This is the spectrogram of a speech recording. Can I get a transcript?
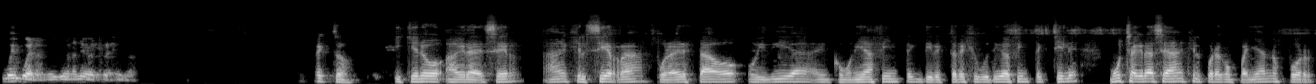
muy buena, muy buena a nivel regional. Perfecto. Y quiero agradecer a Ángel Sierra por haber estado hoy día en Comunidad FinTech, director ejecutivo de FinTech Chile. Muchas gracias Ángel por acompañarnos, por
